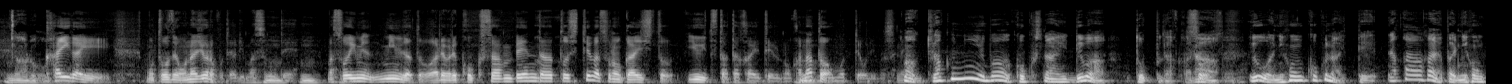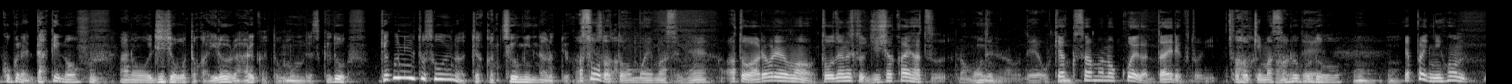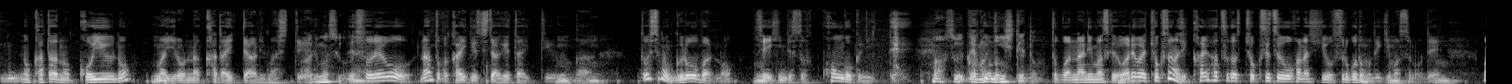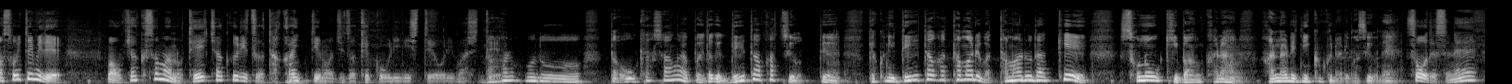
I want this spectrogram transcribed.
海外も当然同じようなことやりますので、まあ、そういう意味だと、われわれ国産ベンダーとしては、その外資と唯一戦えてるのかなとは思っておりますね、まあ、逆に言えば、国内ではトップだから、ね、要は日本国内って、なかなかやっぱり日本国内だけのあの事情とかいろいろあるかと思うんですけど、逆に言うとそういうのは若干強みになるっていう感じそうだと思いますね。あと我々はまあ当然ですけど、自社開発のモデルなので、うん、お客様の声がダイレクトに届きますので、うんうん、やっぱり日本の方の固有の、まあ、いろんな課題ってありまして、ありますよね、でそれをなんとか解決してあげたいっていうのが、どうしてもグローバルの製品ですと、本国に行って、まあ、そういう確認してと。とかなりますけど、われわれ極端な話、開発が直接お話をすることもできますので、まあ、そういった意味で、まあ、お客様の定着率が高いっていうのは、実は結構売りにしておりまして。なるほど。だお客さんがやっぱり、だけどデータ活用って、逆にデータがたまればたまるだけ、その基盤から離れにくくなりますよね。うん、そうですね。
